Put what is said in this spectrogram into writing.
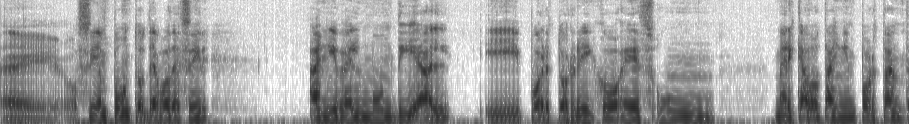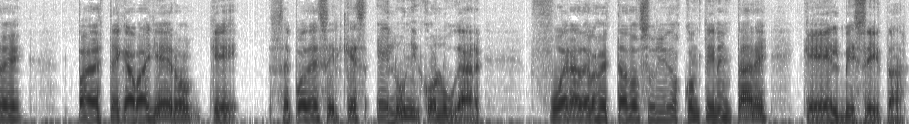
eh, o 100 puntos, debo decir, a nivel mundial y Puerto Rico es un mercado tan importante para este caballero que se puede decir que es el único lugar fuera de los Estados Unidos continentales que él visita.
